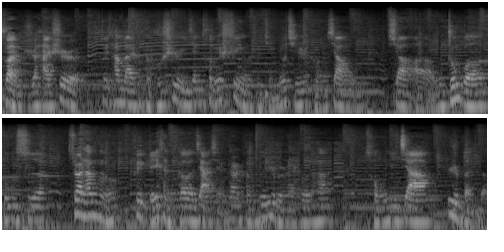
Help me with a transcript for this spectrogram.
转职还是对他们来说，可能不是一件特别适应的事情。尤其是可能像像啊、我们中国公司，虽然他们可能会给很高的价钱，但是可能对日本人来说，他从一家日本的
